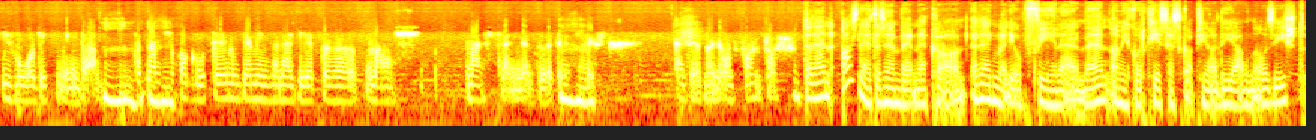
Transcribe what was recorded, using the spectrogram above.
ivódik minden. Uh-huh. Tehát nem csak a glutén, ugye minden egyéb más, más szennyeződés uh-huh. is ezért nagyon fontos. Talán az lehet az embernek a legnagyobb félelme, amikor készhez kapja a diagnózist,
